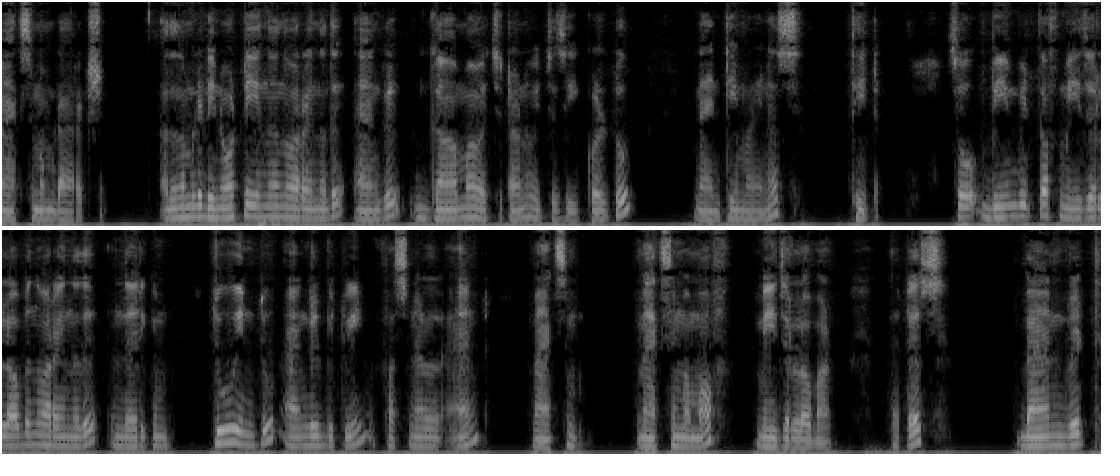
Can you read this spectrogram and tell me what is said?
maximum direction അത് നമ്മൾ ഡിനോട്ട് ചെയ്യുന്നതെന്ന് പറയുന്നത് ആംഗിൾ ഗാമ വെച്ചിട്ടാണ് which is equal to ninety minus theta so beam width of major lobe എന്ന് പറയുന്നത് എന്തായിരിക്കും? Two into angle between first null and maximum maximum of major ലോബാണ് that is band width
